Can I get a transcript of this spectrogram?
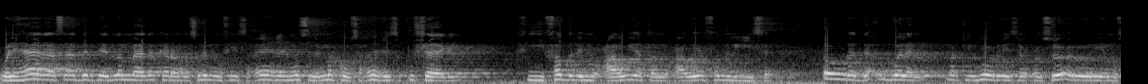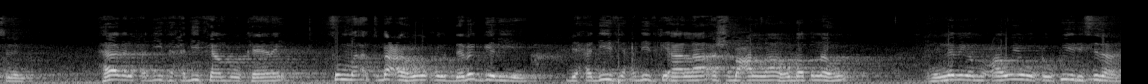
walihaada saa darteed lamaa dakara muslimu fii saxiixihi muslim markuu saxiixiisa ku sheegay fii fadli mucaawiyata mucaawiye fadligiisa awrada awalan markii ugu horraysay wuxuu soo arooriyey muslim hada alxadiida xadiidkan buu keenay uma atbacahu wuxuu dabageliyey bixadiidi xadiidkii ah laa ashbaca allaahu baطnahu yani nebiga mucaawiya wuxuu ku yidhi sidaan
